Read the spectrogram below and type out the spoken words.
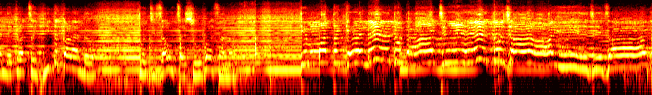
आपल्या लेकराचं हित कळालं तो जिजाऊचा शोभा झाला. किंमत केली दुधाची तुझ्या आई जिजाग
